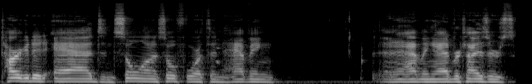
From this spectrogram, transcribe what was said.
targeted ads and so on and so forth and having and having advertisers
